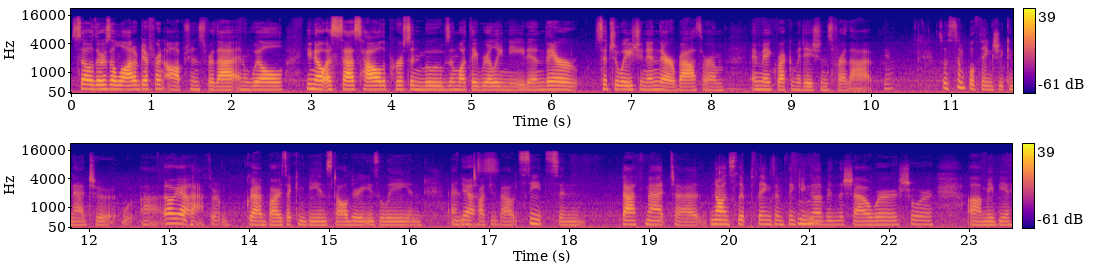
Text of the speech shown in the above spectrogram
So there's a lot of different options for that, and we'll, you know, assess how the person moves and what they really need and their situation in their bathroom, and make recommendations for that. Yeah. So simple things you can add to uh, Oh, yeah. the bathroom. Grab bars that can be installed very easily, and and Yes. talking about seats and bath mat, uh, non-slip things. I'm thinking Mm-hmm. of in the shower. Sure, uh, maybe a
